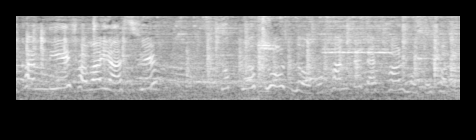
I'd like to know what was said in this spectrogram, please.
ওখান দিয়ে সবাই আসছে। তো প্রচুর লোক, ওখানটা দেখার মতো সবাই।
